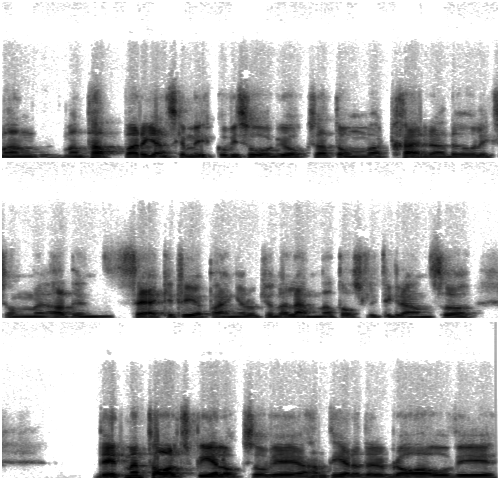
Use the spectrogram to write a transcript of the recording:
man, man tappar ganska mycket och vi såg ju också att de var skärrade och liksom hade en säker tre poänger och kunde ha lämnat oss lite grann. Så det är ett mentalt spel också. Vi hanterade det bra och vi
